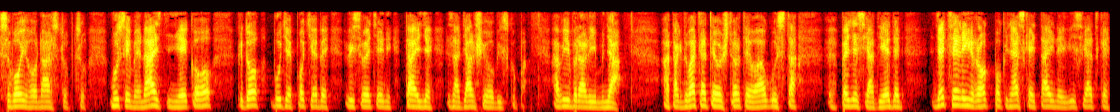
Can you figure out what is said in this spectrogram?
svojho nástupcu. Musíme nájsť niekoho, kto bude po tebe vysvetený tajne za ďalšieho biskupa. A vybrali mňa. A tak 24. augusta 51, necelý rok po kniazkej tajnej vysviacke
